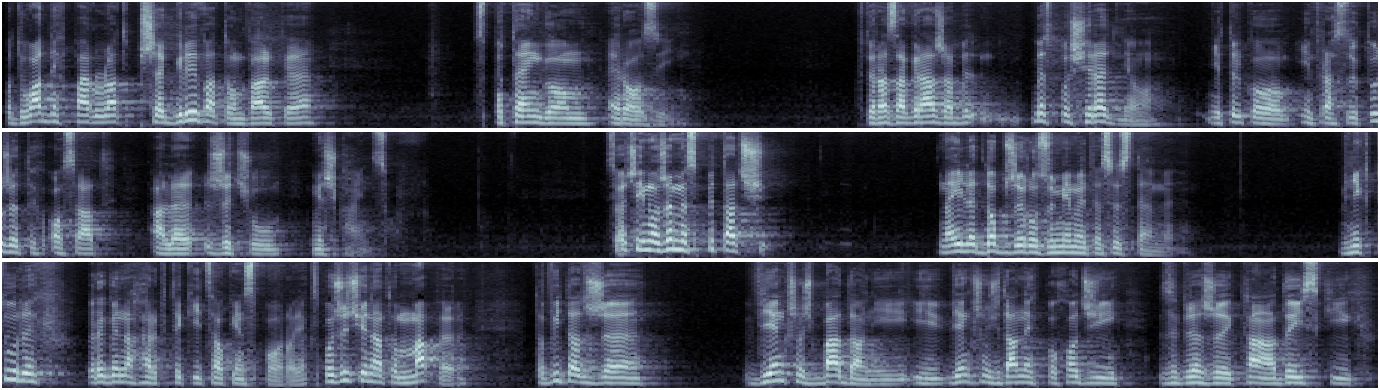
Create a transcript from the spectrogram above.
od ładnych paru lat przegrywa tą walkę z potęgą erozji, która zagraża bezpośrednio nie tylko infrastrukturze tych osad, ale życiu mieszkańców. Słuchajcie, możemy spytać, na ile dobrze rozumiemy te systemy. W niektórych regionach Arktyki całkiem sporo. Jak spojrzycie na tę mapę, to widać, że większość badań i, i większość danych pochodzi z wybrzeży kanadyjskich,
